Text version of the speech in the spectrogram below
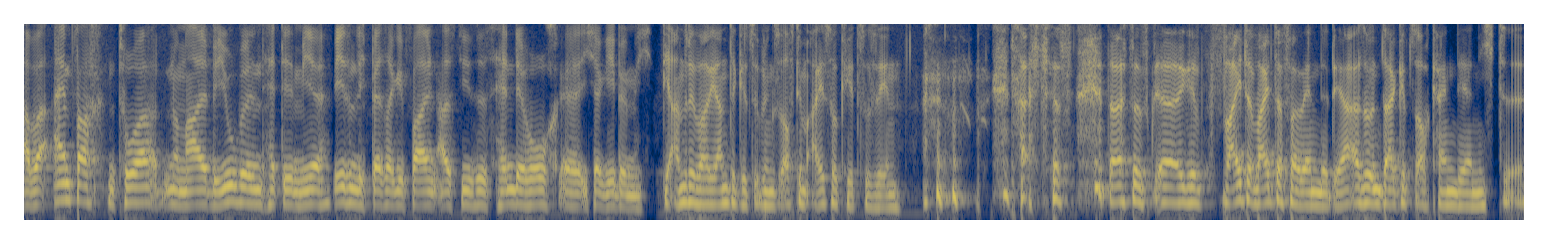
Aber einfach ein Tor normal bejubeln hätte mir wesentlich besser gefallen als dieses Hände hoch, äh, ich ergebe mich. Die andere Variante gibt es übrigens oft im Eishockey zu sehen. da ist das, da ist das äh, weiter, weiter verwendet. Ja? Also und da gibt es auch keinen, der nicht äh,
